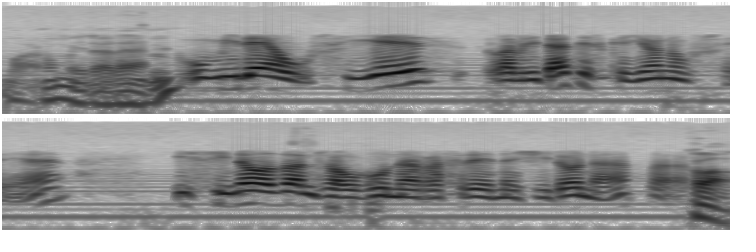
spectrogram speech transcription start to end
Bueno, mirarem. Ho mireu, si és, la veritat és que jo no ho sé, eh? I si no, doncs alguna referent a Girona. Per... Clar.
